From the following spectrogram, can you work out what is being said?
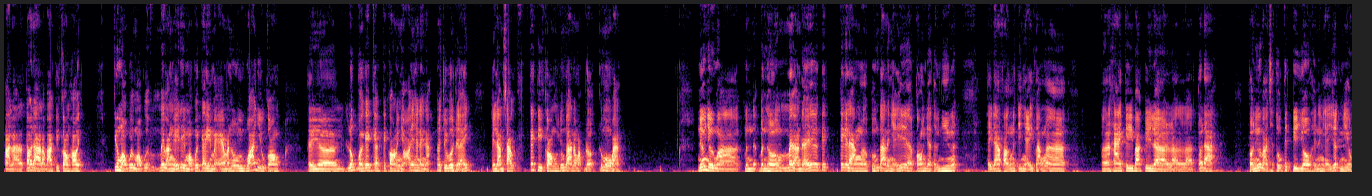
hoặc là tối đa là ba kia con thôi. Chứ một cái một mấy bạn nghĩ đi một cái cây mẹ mà nó nuôi quá nhiều con thì uh, lúc mà cái, cái cái con nó nhỏ như thế này nè nó chưa có rễ thì làm sao cái kia con của chúng ta nó mập được đúng không các bạn? Nếu như mà mình bình thường mấy bạn để cái cái cây lan của chúng ta nó nhảy con ra tự nhiên á thì đa phần nó chỉ nhảy khoảng à, à, 2 kg 3 kg là, là là tối đa. Còn nếu bạn sẽ thuốc kích kia vô thì nó nhảy rất nhiều.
